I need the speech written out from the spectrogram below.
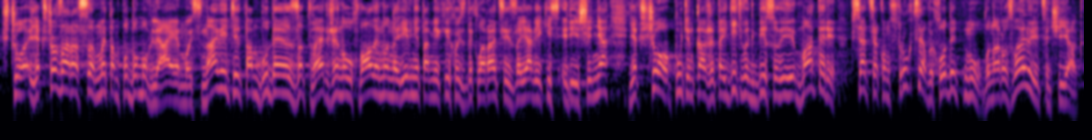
що якщо зараз ми там подомовляємось, навіть там буде затверджено, ухвалено на рівні там якихось декларацій, заяв, якісь рішення. Якщо Путін каже, та йдіть ви к бісовій матері, вся ця конструкція виходить, ну вона розвалюється чи як?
